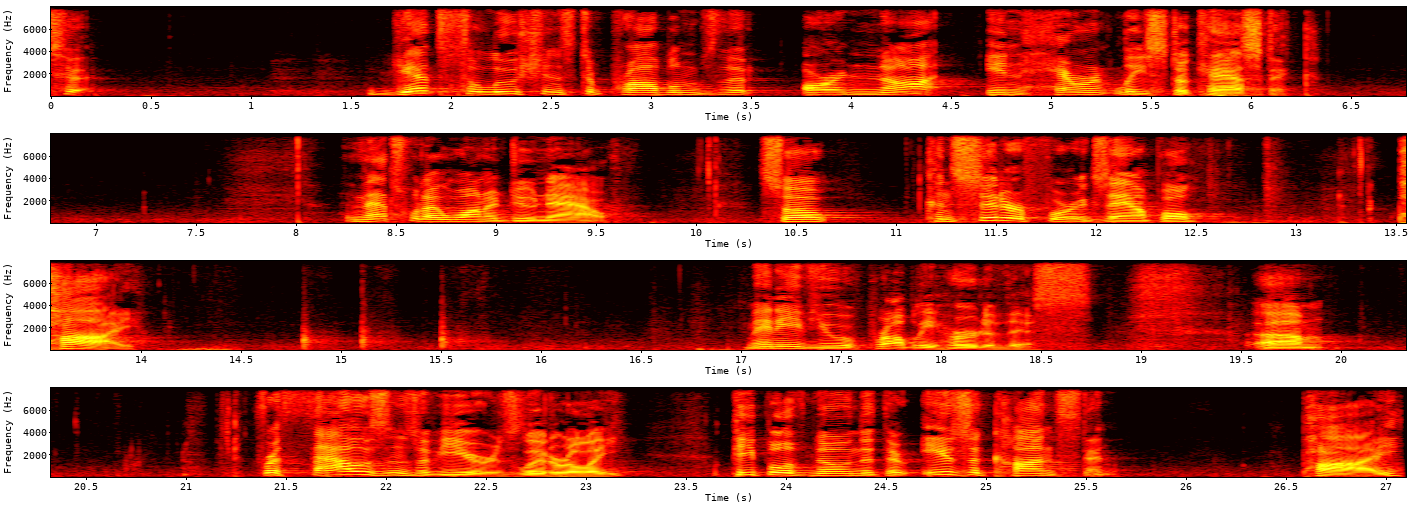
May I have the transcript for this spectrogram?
to get solutions to problems that are not inherently stochastic. And that's what I want to do now. So consider, for example, pi. Many of you have probably heard of this. Um, for thousands of years, literally, people have known that there is a constant, pi,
